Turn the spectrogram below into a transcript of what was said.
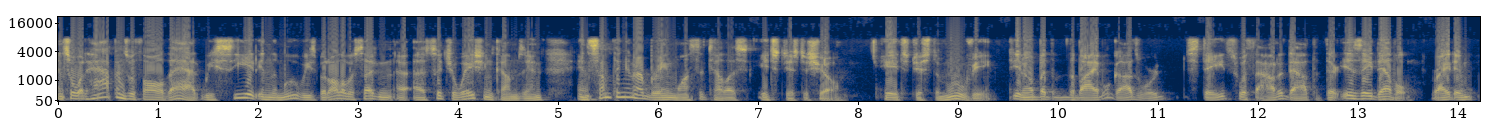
And so what happens with all that, we see it in the movies, but all of a sudden a, a situation comes in and something in our brain wants to tell us it's just a show. It's just a movie, you know. But the, Bible, God's word, states without a doubt that there is a devil, right? And,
